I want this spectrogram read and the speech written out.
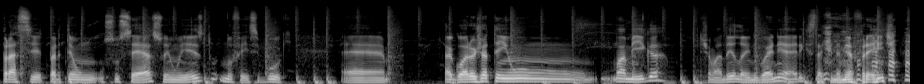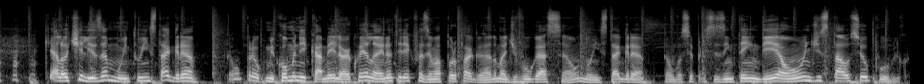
para ser para ter um sucesso e um êxito no Facebook? É, agora eu já tenho um, uma amiga chamada Elaine Guarnieri, que está aqui na minha frente, que ela utiliza muito o Instagram. Então, para eu me comunicar melhor com a Elaine, eu teria que fazer uma propaganda, uma divulgação no Instagram. Então, você precisa entender aonde está o seu público.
